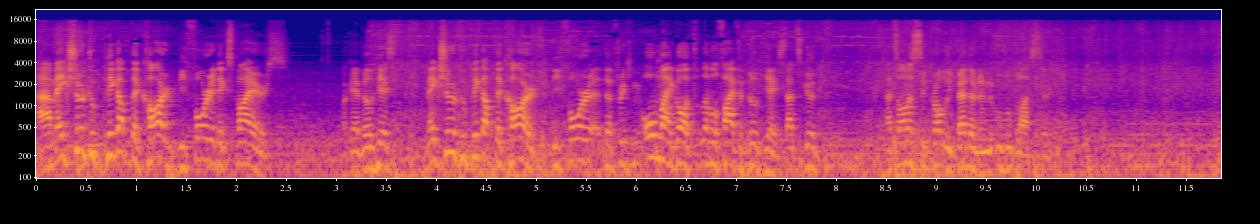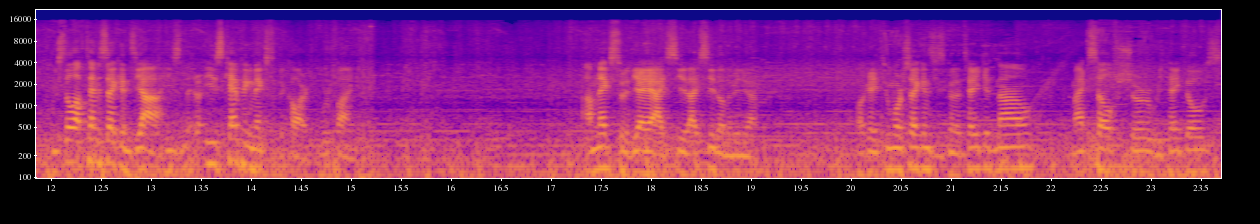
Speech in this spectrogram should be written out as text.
Uh, make sure to pick up the card before it expires. Okay, ability haste. Make sure to pick up the card before the freaking... Oh my god, level 5 ability haste. That's good. That's honestly probably better than Uwu Blaster. We still have 10 seconds. Yeah, he's he's camping next to the card. We're fine. I'm next to it. Yeah, yeah, I see it. I see it on the video. Okay, two more seconds. He's gonna take it now. Max health, sure, we take those.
